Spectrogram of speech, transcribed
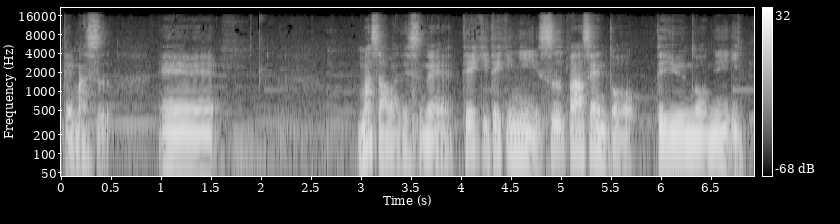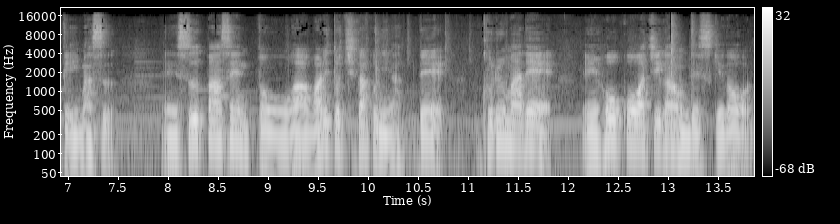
てます。えー、マサはですね、定期的にスーパー銭湯っていうのに行っています。えスーパー銭湯は割と近くにあって車で、え方向は違うんですけど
